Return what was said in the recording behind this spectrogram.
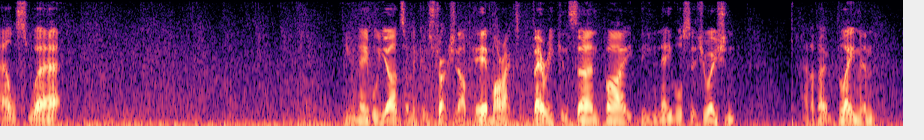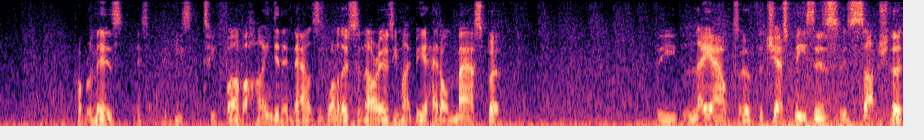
elsewhere. New naval yards under construction up here. Morax very concerned by the naval situation. And I don't blame him. Problem is, is I think he's too far behind in it now. This is one of those scenarios he might be ahead on mass, but the layout of the chess pieces is such that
